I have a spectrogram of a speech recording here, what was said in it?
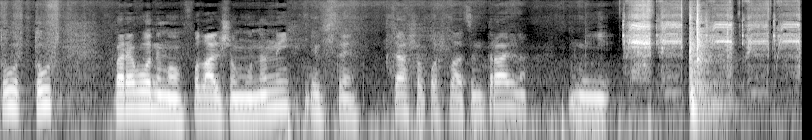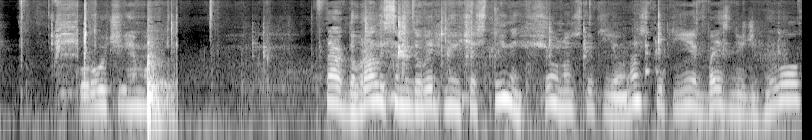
тут, тут. Переводимо в подальшому на них і все. Ця, що пішла центрально, ми її скорочуємо. Так, добралися ми до верхньої частини. Що у нас тут є? У нас тут є безліч гілок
